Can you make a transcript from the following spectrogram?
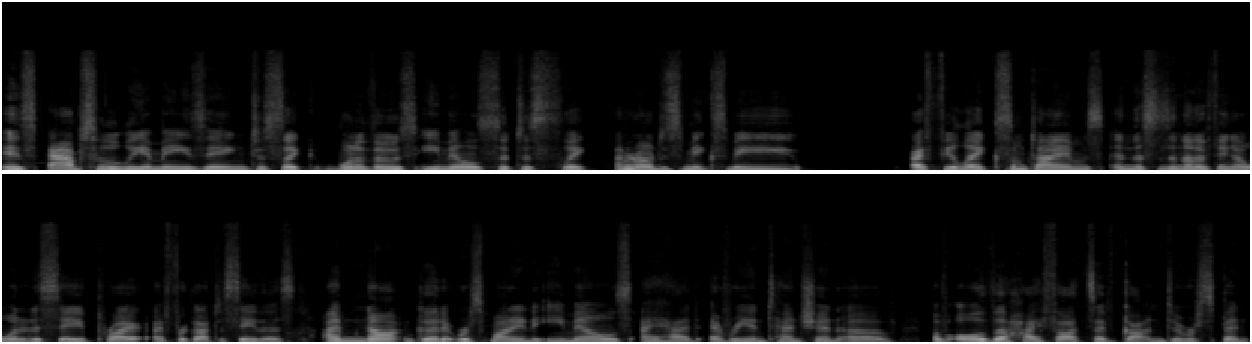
is absolutely amazing. Just like one of those emails that just like I don't know, just makes me I feel like sometimes and this is another thing I wanted to say prior I forgot to say this. I'm not good at responding to emails. I had every intention of of all the high thoughts I've gotten to respen-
